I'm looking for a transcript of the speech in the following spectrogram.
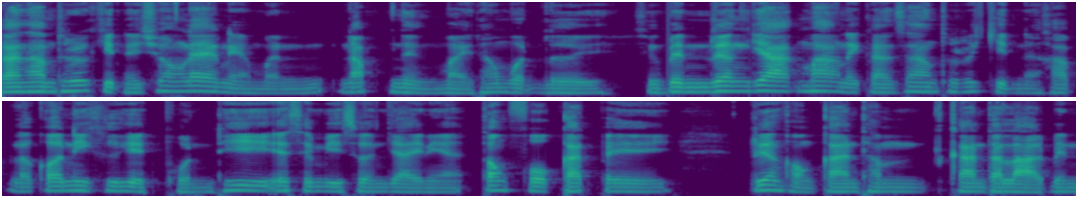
การทำธุรกิจในช่วงแรกเนี่ยเหมือนนับหนึ่งใหม่ทั้งหมดเลยจึงเป็นเรื่องยากมากในการสร้างธุรกิจนะครับ แล้วก็นี่คือเหตุผลที่ SME ส่วนใหญ่เนี่ยต้องโฟกัสไปเรื่องของการทำการตลาดเป็น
